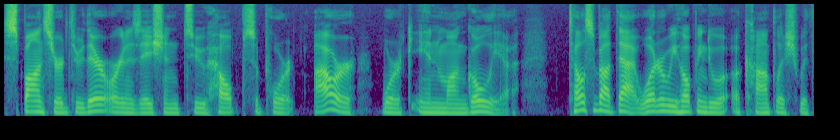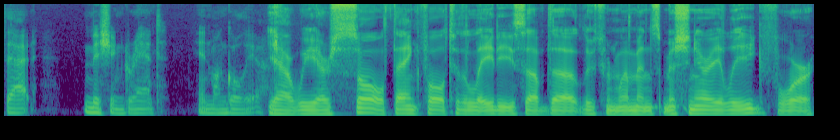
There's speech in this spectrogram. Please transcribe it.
sponsored through their organization to help support our work in Mongolia. Tell us about that. What are we hoping to accomplish with that mission grant? in Mongolia. Yeah, we are so thankful to the ladies of the Lutheran Women's Missionary League for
